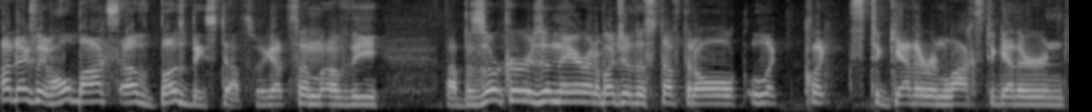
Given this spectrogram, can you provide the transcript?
Up next, we have a whole box of Buzz Bee stuff. So we got some of the uh, Berserkers in there and a bunch of the stuff that all clicks together and locks together and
